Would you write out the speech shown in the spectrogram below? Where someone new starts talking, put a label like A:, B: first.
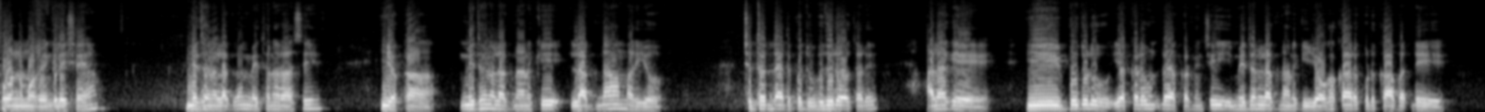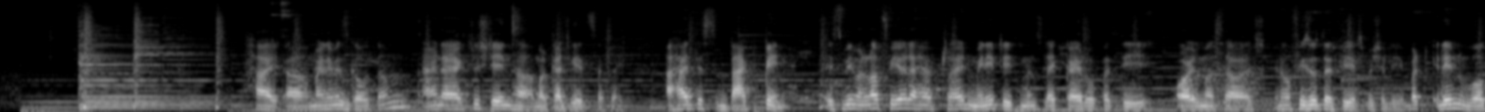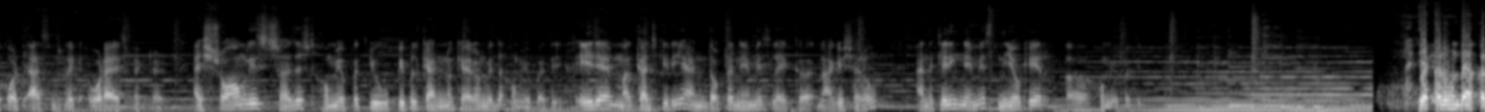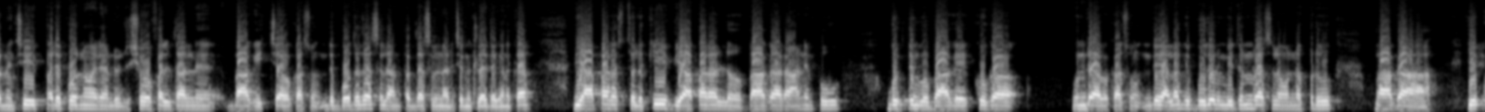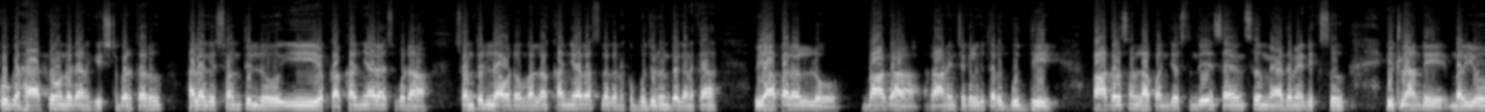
A: పూర్ణమ number Venkateshayya. మిథున లగ్నం మిథున రాశి. ఈ యొక్క మిథున లగ్నానికి లగ్న మరియు చతుర్థాధిపతి బుధుడు అవుతాడు. అలాగే ఈ బుధుడు ఎక్కడ ఉంటే అక్కడ నుంచి ఈ మిథున లగ్నానికి యోగకారకుడు కాబట్టి.
B: Hi my name is Gautam and I actually stay in Markaz gate sir I had this back pain it's been one of year I have tried many treatments like chiropathy oil massage, you know, physiotherapy especially, but it didn't work out as much like what I expected. I strongly suggest homeopathy. You people can you know, carry on with the homeopathy. Area Malkajgiri, and doctor name is like uh, Nagesharov, and the clinic name is Neocare uh, Homeopathy.
A: ఎక్కడ ఉంటే అక్కడ నుంచి పరిపూర్ణమైనటువంటి శుభ ఫలితాలని బాగా ఇచ్చే అవకాశం ఉంది బుధ దశలు అంతర్దశలు నడిచినట్లయితే కనుక వ్యాపారస్తులకి వ్యాపారాల్లో బాగా రాణింపు గుర్తింపు బాగా ఎక్కువగా ఉండే అవకాశం ఉంది. అలాగే బుధుడు మిథున రాశిలో ఉన్నప్పుడు బాగా ఎక్కువగా హ్యాపీగా ఉండడానికి ఇష్టపడతారు. అలాగే సొంతిల్లు ఈ యొక్క కన్యారాశి కూడా సొంతిల్లు అవడం వల్ల కన్యారాశిలో కనుక బుధుడు ఉంటే కనుక వ్యాపారాల్లో బాగా రాణించగలుగుతారు. బుద్ధి పాదరసంలా పనిచేస్తుంది. సైన్స్ మ్యాథమెటిక్స్ ఇట్లాంటి మరియు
